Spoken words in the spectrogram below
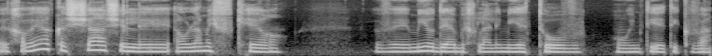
וחוויה קשה של אה, העולם הפקר, ומי יודע בכלל אם יהיה טוב, או אם תהיה תקווה.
